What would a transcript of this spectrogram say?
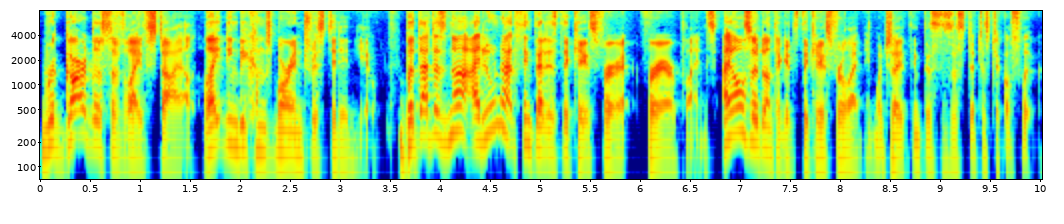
regardless of lifestyle, lightning becomes more interested in you. But that does not I do not think that is the case for for airplanes. I also don't think it's the case for lightning, which I think this is a statistical fluke.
